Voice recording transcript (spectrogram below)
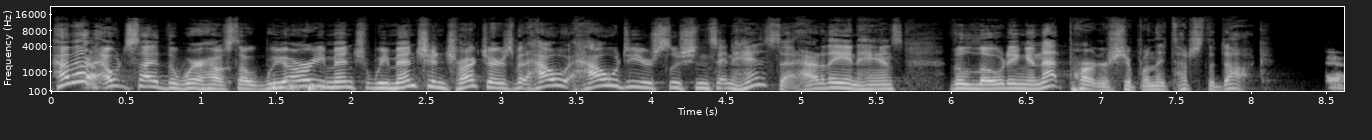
How about outside the warehouse though? We already mentioned we mentioned truck drivers, but how how do your solutions enhance that? How do they enhance the loading and that partnership when they touch the dock? Yeah.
